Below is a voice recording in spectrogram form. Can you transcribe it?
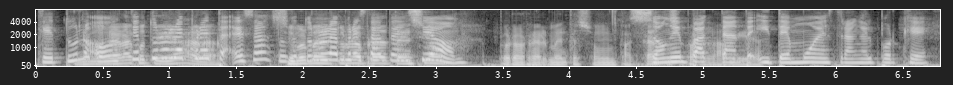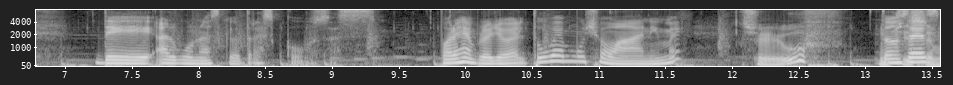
Que tú no, o que tú no le prestas, exacto, que tú no le prestas atención Pero realmente son impactantes. son impactantes y te muestran el porqué de algunas que otras cosas. Por ejemplo, yo tuve mucho anime. Sí, uff. Entonces,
